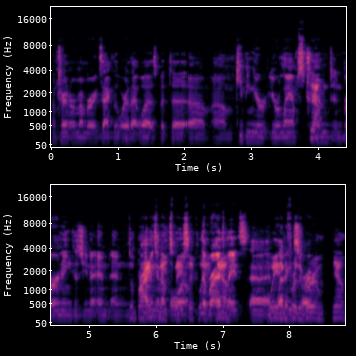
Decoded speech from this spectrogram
I'm trying to remember exactly where that was, but the um, um, keeping your, your lamps Yeah. trimmed and burning because you know and and The bridesmaids, oil- basically, the yeah. bridesmaids uh, and Waiting wedding for the story groom. Yeah.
